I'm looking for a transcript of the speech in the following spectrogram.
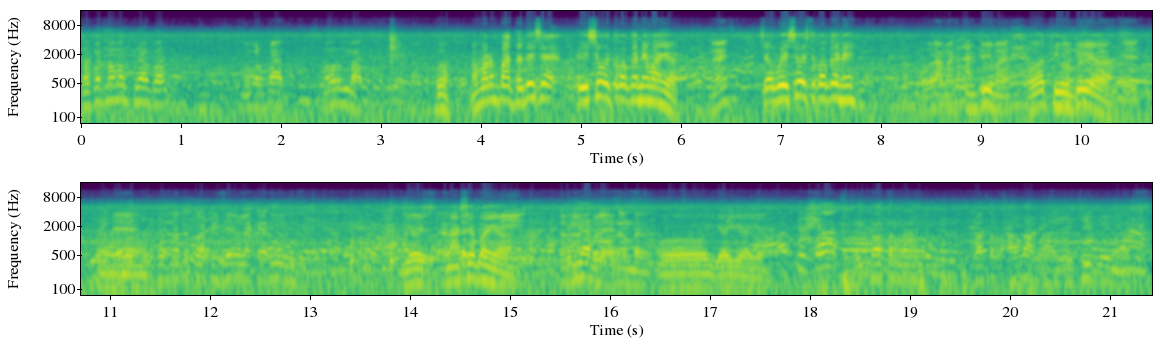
Dapat nomor berapa? Nomor 4. Nomor 4. Wah, nomor 4 tadi saya isu itu kok kene Mas ya. Eh? Saya isu itu kok kene. Ora mas Diudi mas. Oh, diudi ya. Nggih. Eh, mau teko dhisik oleh kari. Ya nasib ya. Iya. Boleh nomor. Oh, iya iya iya. Ini kloter kloter awal mas. Uji kuwi mas.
